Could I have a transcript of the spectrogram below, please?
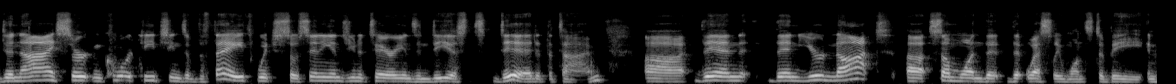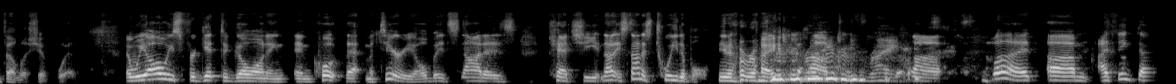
deny certain core teachings of the faith, which Socinians, Unitarians, and deists did at the time, uh, then then you're not uh, someone that that Wesley wants to be in fellowship with. And we always forget to go on and, and quote that material, but it's not as catchy. Not it's not as tweetable, you know, right? um, right. Uh, but um, I think that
